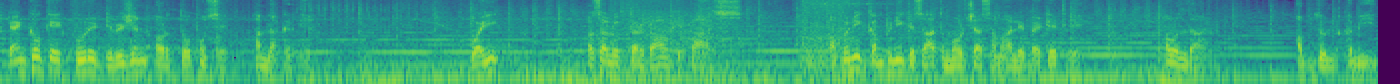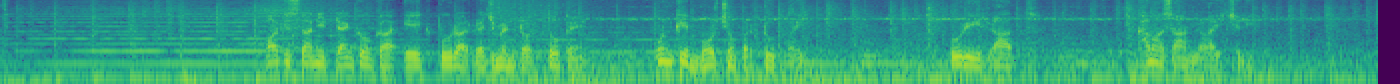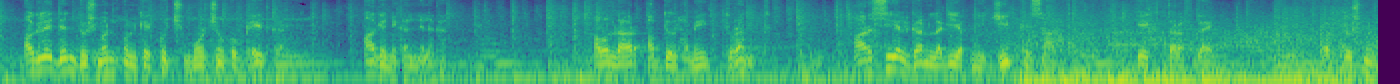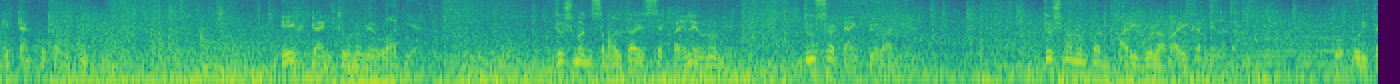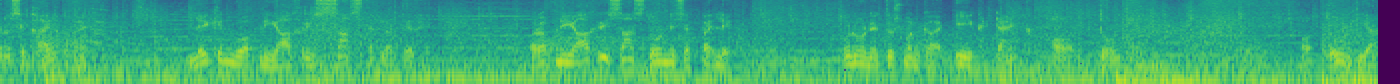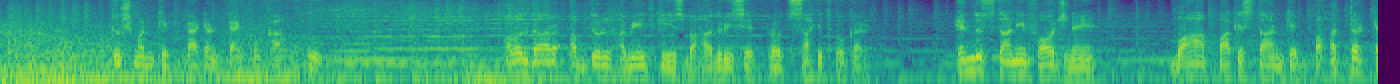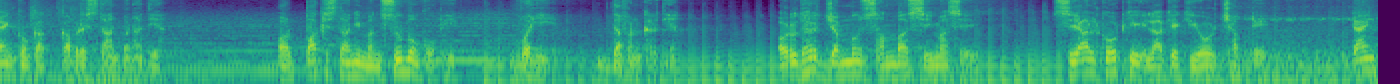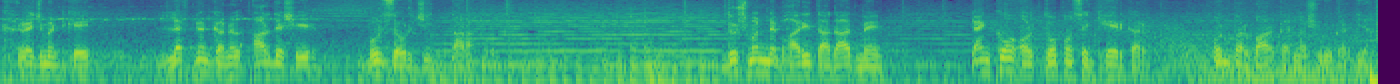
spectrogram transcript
टैंकों के एक पूरे डिवीज़न और तोपों से हमला कर दिया। वहीं असल उत्तर गाँव के पास अपनी कंपनी के साथ मोर्चा संभाले बैठे थे हवलदार अब्दुल हमीद। पाकिस्तानी टैंकों का एक पूरा रेजिमेंट और तोपें उनके मोर्चों पर टूट पड़ी। पूरी रात घमासान लड़ाई चली। अगले दिन दुश्मन उनके कुछ मोर्चों को भेद कर आगे निकलने लगा। हवलदार अब्दुल हमीद तुरंत आरसीएल गन लगी अपनी जीप के साथ एक तरफ़ गए और दुश्मन के टैंकों पर एक टैंक तो उन्होंने उड़ा दिया। दुश्मन संभलता इससे पहले उन्होंने दूसरा टैंक भी उड़ा दिया। दुश्मन उन पर भारी गोलाबारी करने लगा। वो बुरी तरह से घायल हो गए। लेकिन वो अपनी आखिरी सांस तक लड़ते रहे। और अपनी आखिरी सांस तोड़ने से पहले उन्होंने दुश्मन का एक टैंक और तोड़ दिया। और तोड़ दिया दुश्मन के पैटर्न टैंकों का रूप। हवलदार अब्दुल हमीद की इस बहादुरी से प्रोत्साहित होकर हिंदुस्तानी फौज ने वहाँ पाकिस्तान के बहत्तर टैंकों का कब्रिस्तान बना दिया और पाकिस्तानी मंसूबों को भी वहीं दफन कर दिया। और उधर जम्मू सांबा सीमा से सियालकोट के इलाके की ओर झपटे टैंक रेजिमेंट के लेफ्टिनेंट कर्नल आर्देशीर बुरजोरजी तारापुर। दुश्मन ने भारी तादाद में टैंकों और तोपों से घेर कर उन पर वार करना शुरू कर दिया।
